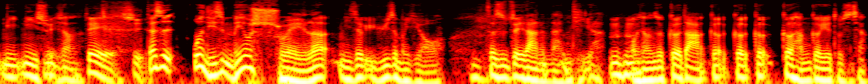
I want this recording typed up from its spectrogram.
溺溺水上，对是。但是问题是没有水了，你这个鱼怎么游？这是最大的难题了。嗯哼，我想说各大各各各各行各业都是这样。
